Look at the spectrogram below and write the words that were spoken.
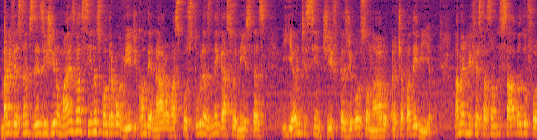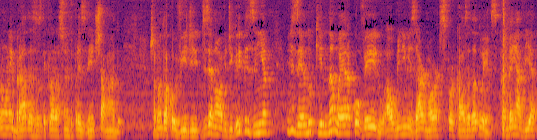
manifestantes exigiram mais vacinas contra a Covid e condenaram as posturas negacionistas e anticientíficas de Bolsonaro ante a pandemia. Na manifestação do sábado foram lembradas as declarações do presidente chamado, chamando a Covid-19 de gripezinha e dizendo que não era coveiro ao minimizar mortes por causa da doença. Também havia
